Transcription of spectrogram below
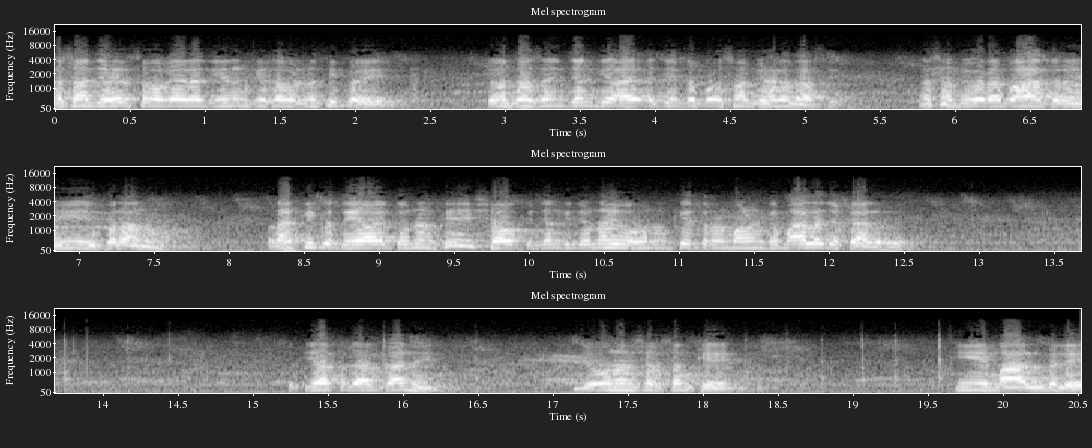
असांजे हिर्स वग़ैरह जी हिननि खे ख़बर नथी पए चवनि था जंग अचे त पोइ असां बि हलंदासीं असां बि वॾा बहादुर हीअं ई फलानो पर हक़ीक़त इहा आहे त हुननि खे शौक़ु जंग जो न हुयो हुननि केतिरनि माण्हुनि खे माल जो ख़्यालु हुयो इहा त ॻाल्हि कान्हे जो उन्हनि शख़्सनि खे कीअं माल मिले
